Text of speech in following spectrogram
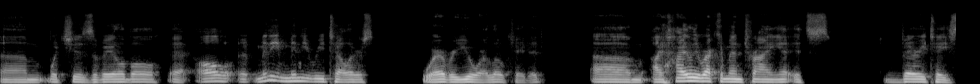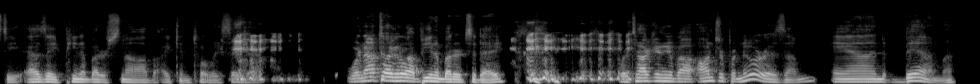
um, which is available at all at many many retailers wherever you are located. Um, I highly recommend trying it. It's very tasty. As a peanut butter snob, I can totally say that. We're not talking about peanut butter today. We're talking about entrepreneurism and BIM.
